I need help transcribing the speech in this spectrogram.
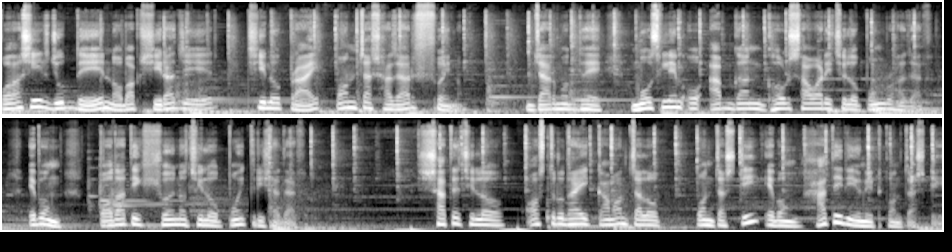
পলাশির যুদ্ধে নবাব সিরাজের ছিল প্রায় পঞ্চাশ হাজার সৈন্য, যার মধ্যে মুসলিম ও আফগান ঘোড়সাওয়ারি ছিল পনেরো হাজার এবং পদাতিক সৈন্য ছিল পঁয়ত্রিশ হাজার। সাথে ছিল অস্ত্রধায়ী কামান চালক পঞ্চাশটি এবং হাতের ইউনিট পঞ্চাশটি।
